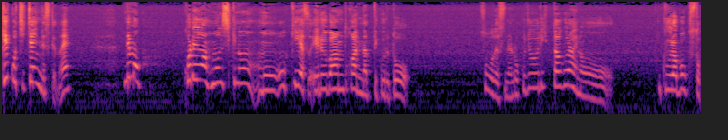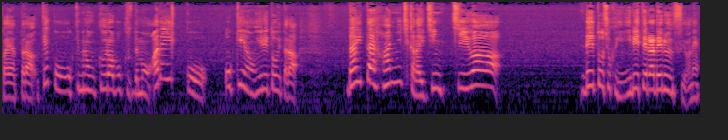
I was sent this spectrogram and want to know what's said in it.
結構ちっちゃいんですけどね。でもこれが本式のもう大きいやつ L 版とかになってくるとそうですね60リッターぐらいのクーラーボックスとかやったら結構大きめのクーラーボックスでもあれ1個大きいのを入れといたらだいたい半日から1日は冷凍食品入れてられるんですよね。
